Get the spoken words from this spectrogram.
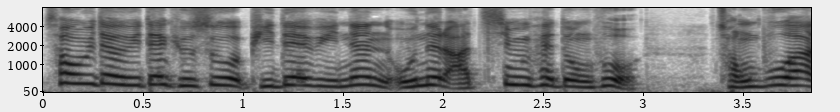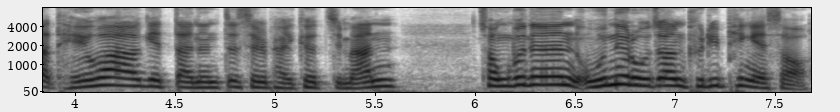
서울대 의대 교수 비대위는 오늘 아침 회동 후 정부와 대화하겠다는 뜻을 밝혔지만 정부는 오늘 오전 브리핑에서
